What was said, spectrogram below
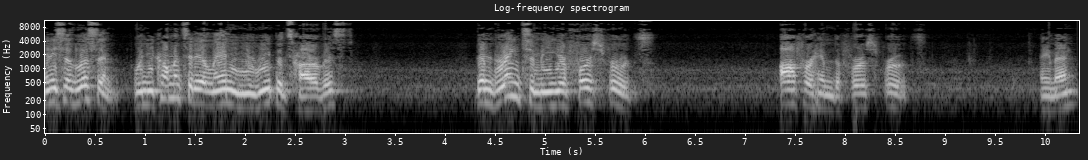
And he said, listen, when you come into that land and you reap its harvest, then bring to me your first fruits. Offer him the first fruits. Amen.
